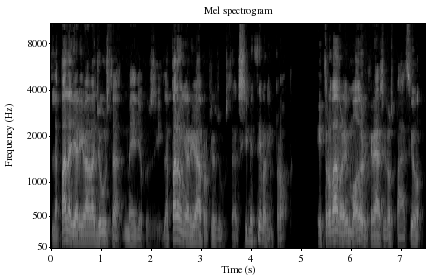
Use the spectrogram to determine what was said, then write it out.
la, palla gli arrivava giusta, meglio così, la palla non gli arrivava proprio giusta, si mettevano in proprio e trovavano il modo di crearsi lo spazio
